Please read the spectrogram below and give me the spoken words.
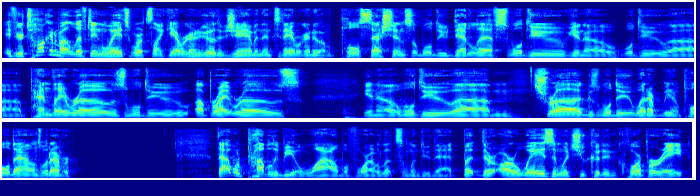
If you're talking about lifting weights where it's like, yeah, we're going to go to the gym and then today we're going to have a pull session. So we'll do deadlifts. We'll do, you know, we'll do uh, pendlay rows. We'll do upright rows. You know, we'll do um, shrugs. We'll do whatever, you know, pull downs, whatever. That would probably be a while before I would let someone do that. But there are ways in which you could incorporate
